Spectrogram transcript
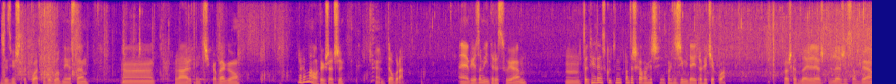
Zjedzmy jeszcze te płatki, bo głodny jestem. Eee, nic ciekawego. Trochę mało tych rzeczy. E, dobra. E, wiesz co mnie interesuje? Mm, ten, ten, ten, pancerz faktycznie, faktycznie mi daje trochę ciepła. Troszkę tutaj leży, sobie.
